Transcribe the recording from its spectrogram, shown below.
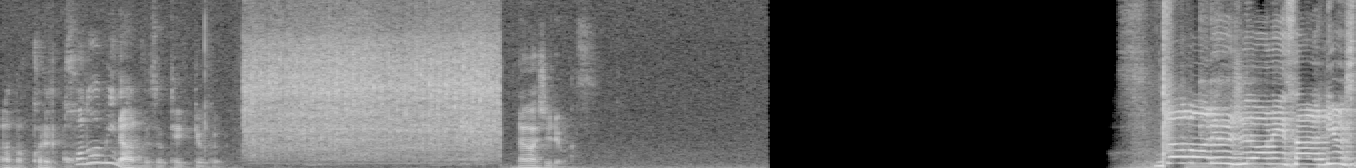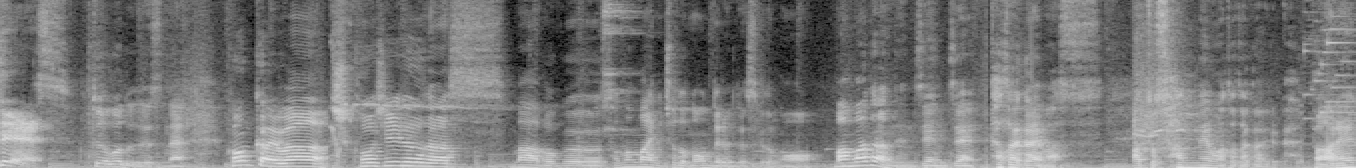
あのこれ好みなんですよ結局。流し入れます。どうもリュウジのお兄さんリュウジです。ということでですね今回は試行シーズでございます。まあ僕その前にちょっと飲んでるんですけどもまあまだね全然戦えます。あと3年は戦える。バレン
